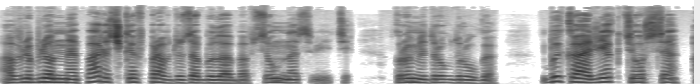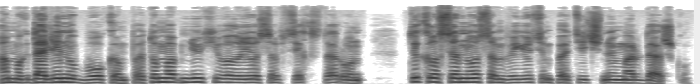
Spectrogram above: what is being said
А влюбленная парочка вправду забыла обо всем на свете, кроме друг друга. Быка Олег терся о Магдалину боком, потом обнюхивал ее со всех сторон, тыкался носом в ее симпатичную мордашку.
